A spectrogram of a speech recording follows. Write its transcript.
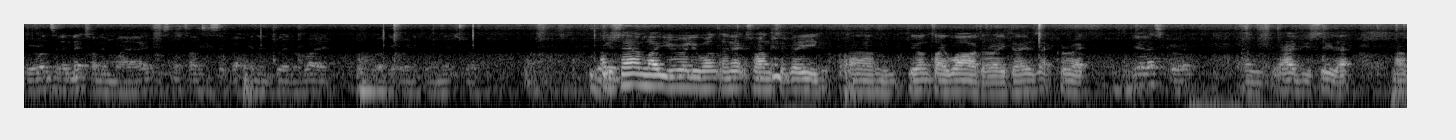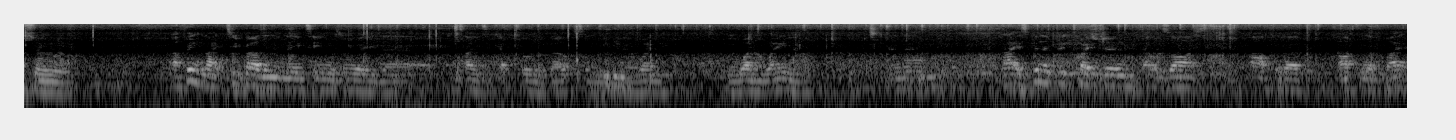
we're on to the next one in my eyes. It's not time to sit back and enjoy the ride. We've got to get ready for the next job. You sound like you really want the next one to be um, Deontay Wilder, AJ, is that correct? Yeah, that's correct. And how do you see that? How soon? I think like 2018 was always uh, time to capture all the belts, and you know, when we're one away now. And um, it's been a big question that was asked after the after the fight,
